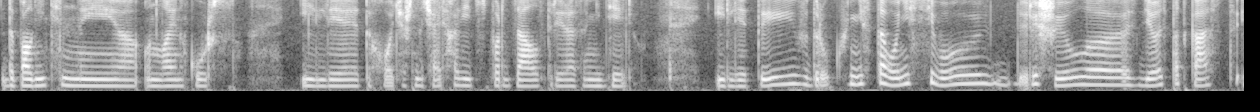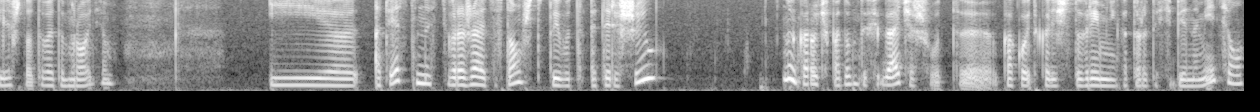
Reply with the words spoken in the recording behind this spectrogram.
дополнительный э, онлайн-курс, или ты хочешь начать ходить в спортзал три раза в неделю, или ты вдруг ни с того ни с сего решил э, сделать подкаст или что-то в этом роде. И ответственность выражается в том, что ты вот это решил, ну и, короче, потом ты фигачишь вот э, какое-то количество времени, которое ты себе наметил,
